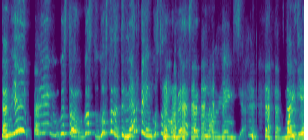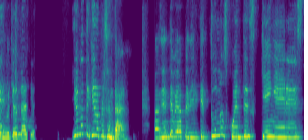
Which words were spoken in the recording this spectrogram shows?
También, también, un gusto, gusto, gusto de tenerte y un gusto de volver a estar con la audiencia. Muy bien, muchas gracias. yo no te quiero presentar, más bien te voy a pedir que tú nos cuentes quién eres,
